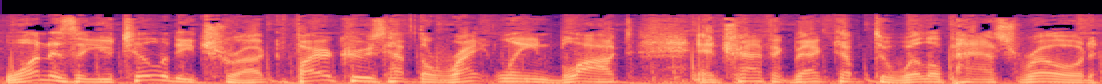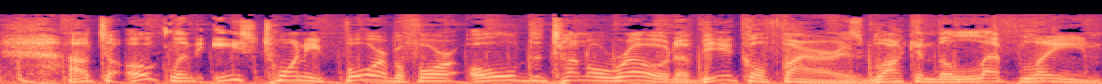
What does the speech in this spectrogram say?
One is a utility truck. Fire crews have the right lane blocked and traffic backed up to Willow Pass Road. Out to Oakland, East 24 before Old Tunnel Road. A vehicle fire is blocking the left lane.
